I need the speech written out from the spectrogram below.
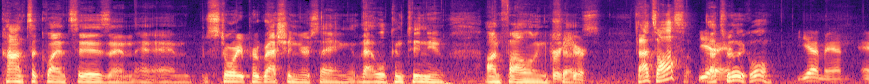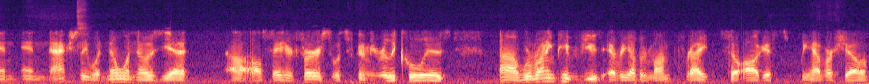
consequences and, and story progression. You're saying that will continue on following For shows. sure. That's awesome. Yeah, That's and- really cool. Yeah, man, and and actually, what no one knows yet, uh, I'll say here first. What's going to be really cool is uh, we're running pay per views every other month, right? So August we have our show.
